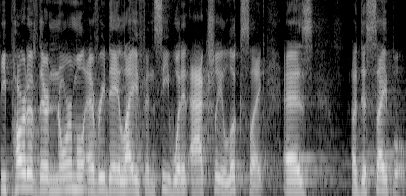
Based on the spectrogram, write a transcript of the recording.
be part of their normal everyday life and see what it actually looks like as a disciple.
